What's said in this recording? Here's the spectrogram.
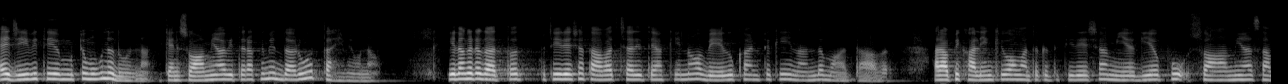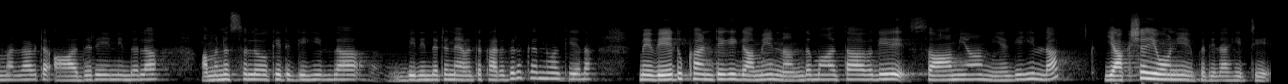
ඇය ජීවිතයට මුහුණ දුන්නා. ඒ කියන්නේ ස්වාමියා විතරක් නෙමෙයි දරුවොත් අහිමි වුණා. ඊළඟට ගත්තොත් තිරේෂ තවත් චරිතයක් ඉන්නවා වේලුකණ්ඨකී නන්ද මාතාව. අර අපි කලින් කිව්වා මතකද තිරේෂා මිය ගියපු ස්වාමියා සමල්ලාවට ආදරයෙන් ඉඳලා අමනස්ස ලෝකෙට ගිහිල්ලා බිරිඳට නැවත කරදර කරනවා කියලා. මේ වේලුකණ්ඨකී ගමේ නන්ද මාතාවගේ ස්වාමියා මිය ගිහිල්ලා යක්ෂ යෝනියේ ඉපදිලා හිටියේ.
